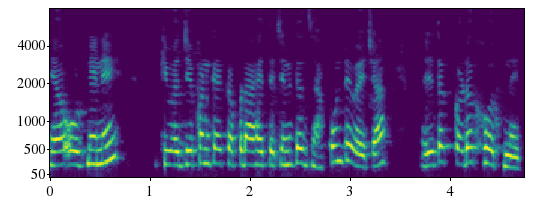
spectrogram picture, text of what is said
ह्या ओढणीने किंवा जे पण काही कपडा आहे त्याच्याने त्या झाकून ठेवायच्या. म्हणजे त्या कडक होत नाहीत.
